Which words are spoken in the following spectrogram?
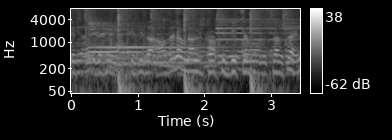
त्यति आउँदैन उनीहरूले बिचमा चल्छ होइन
